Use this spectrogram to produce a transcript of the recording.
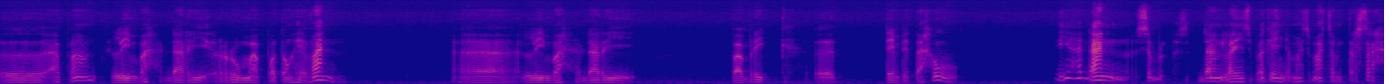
eh, apa limbah dari rumah potong hewan, eh, limbah dari pabrik eh, tempe tahu, ya dan dan lain sebagainya macam-macam terserah.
